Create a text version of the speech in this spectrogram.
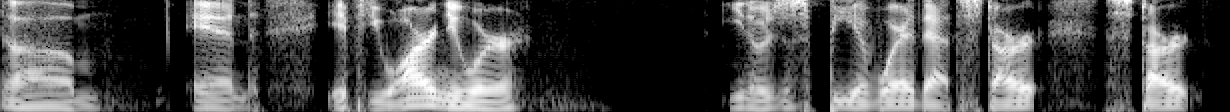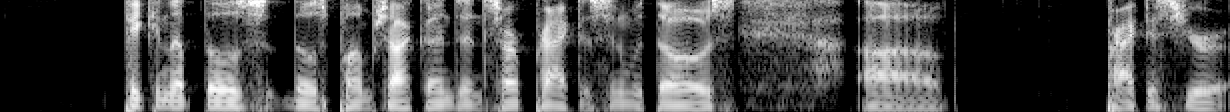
Um, and if you are newer, you know, just be aware that start start picking up those those pump shotguns and start practicing with those. Uh, practice your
